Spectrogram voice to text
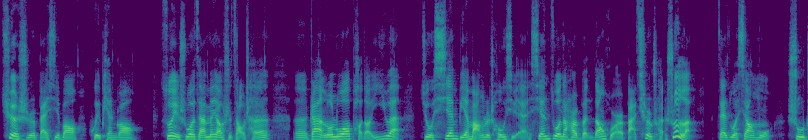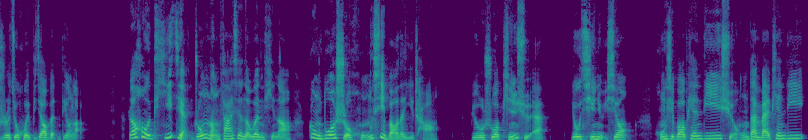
确实白细胞会偏高。所以说，咱们要是早晨，嗯，赶赶啰啰跑到医院，就先别忙着抽血，先坐那儿稳当会儿，把气儿喘顺了，再做项目，数值就会比较稳定了。然后体检中能发现的问题呢，更多是红细胞的异常，比如说贫血，尤其女性红细胞偏低，血红蛋白偏低，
